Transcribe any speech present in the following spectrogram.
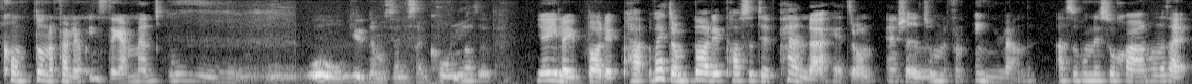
konton att följa på Instagram? Men Åh oh, gud, nu måste jag nästan kolla typ. jag gillar ju Body, Po- vad heter hon? Body Positive Panda heter hon. En tjej, jag Mm. hon är från England. Alltså hon är så skön, hon har så här,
